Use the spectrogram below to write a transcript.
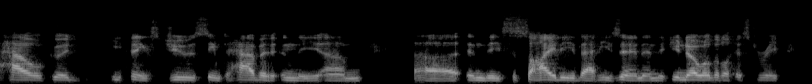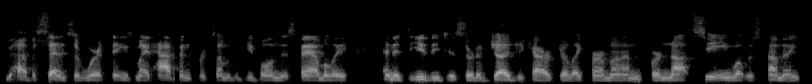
how good he thinks Jews seem to have it in the um, uh, in the society that he's in. And if you know a little history, you have a sense of where things might happen for some of the people in this family. And it's easy to sort of judge a character like Hermann for not seeing what was coming.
